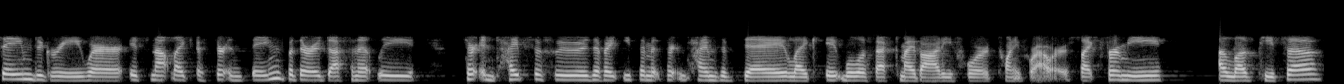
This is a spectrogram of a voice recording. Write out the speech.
same degree where it's not like a certain things, but there are definitely certain types of foods, if I eat them at certain times of day, like it will affect my body for 24 hours. Like for me, I love pizza,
